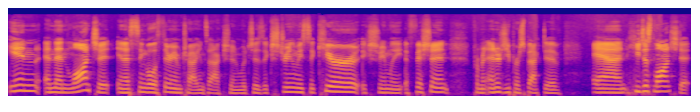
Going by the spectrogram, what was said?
in and then launch it in a single Ethereum transaction, which is extremely secure, extremely efficient from an energy perspective. And he just launched it.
